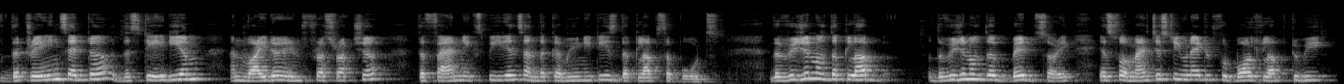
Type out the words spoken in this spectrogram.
the training center, the stadium, and wider infrastructure, the fan experience, and the communities the club supports. The vision of the club, the vision of the bid, sorry, is for Manchester United Football Club to be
